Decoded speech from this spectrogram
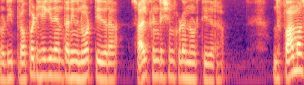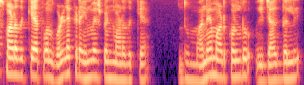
ನೋಡಿ ಪ್ರಾಪರ್ಟಿ ಹೇಗಿದೆ ಅಂತ ನೀವು ನೋಡ್ತಿದ್ದೀರಾ? ಸಾಯಿಲ್ ಕಂಡೀಷನ್ ಕೂಡ ನೋಡ್ತಿದ್ದೀರಾ? ಒಂದು ಫಾರ್ಮ್ ಹೌಸ್ ಮಾಡೋದಕ್ಕೆ ಅಥವಾ ಒಂದು ಒಳ್ಳೆ ಕಡೆ ಇನ್ವೆಸ್ಟ್ಮೆಂಟ್ ಮಾಡೋದಕ್ಕೆ ಒಂದು ಮನೆ ಮಾಡಿಕೊಂಡು ಈ ಜಾಗದಲ್ಲಿ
